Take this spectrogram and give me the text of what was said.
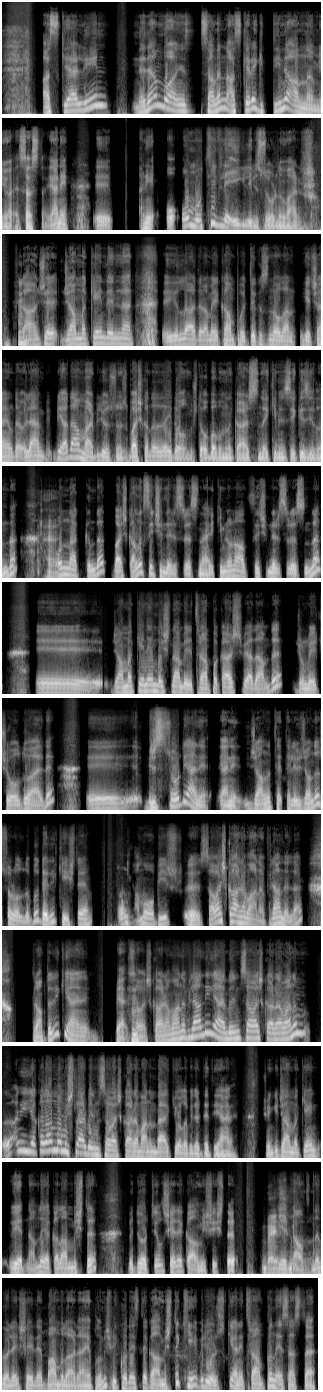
askerliğin neden bu insanların askere gittiğini anlamıyor esas da. Yani e, hani o, o motivle ilgili bir sorunu var. Daha önce John McCain denilen e, yıllardır Amerikan politikasında olan geçen yılda ölen bir adam var biliyorsunuz. Başkan adayı da olmuştu Obama'nın karşısında 2008 yılında. Evet. Onun hakkında başkanlık seçimleri sırasında yani 2016 seçimleri sırasında e, John McCain en başından beri Trump'a karşı bir adamdı. Cumhuriyetçi olduğu halde e, birisi sordu yani yani canlı te- televizyonda soruldu bu dedi ki işte ama o bir e, savaş kahramanı falan dediler. Trump dedi ki yani yani savaş kahramanı falan değil yani. Benim savaş kahramanım hani yakalanmamışlar benim savaş kahramanım belki olabilir dedi yani. Çünkü John McCain Vietnam'da yakalanmıştı ve 4 yıl şeyde kalmış işte. Beş yerin altında böyle şeyde bambulardan yapılmış bir kodeste kalmıştı ki biliyoruz ki yani Trump'ın esas da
